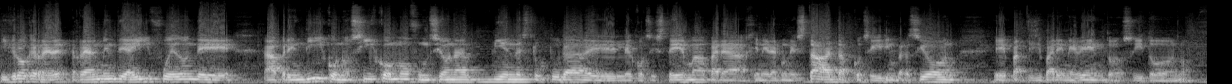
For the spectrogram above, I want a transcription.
y creo que realmente ahí fue donde aprendí y conocí cómo funciona bien la estructura del ecosistema para generar un startup, conseguir inversión, eh, participar en eventos y todo, ¿no?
